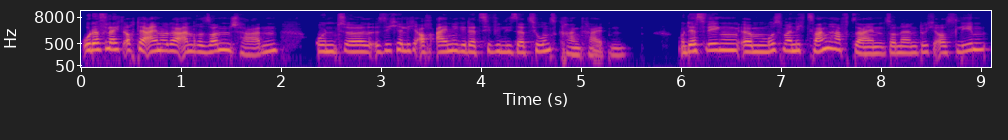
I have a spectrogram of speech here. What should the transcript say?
oder vielleicht auch der ein oder andere Sonnenschaden und äh, sicherlich auch einige der Zivilisationskrankheiten. Und deswegen ähm, muss man nicht zwanghaft sein, sondern durchaus leben,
